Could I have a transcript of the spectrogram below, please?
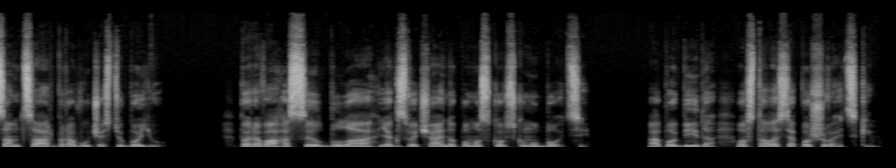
Сам цар брав участь у бою. Перевага сил була, як звичайно, по московському боці, а побіда осталася по шведським.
